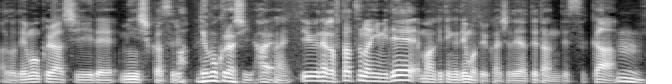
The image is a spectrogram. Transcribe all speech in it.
あとデモクラシーで民主化する。あデモクラシー。はい、はい。っていうなんか二つの意味で、マーケティングデモという会社でやってたんですが、うん。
